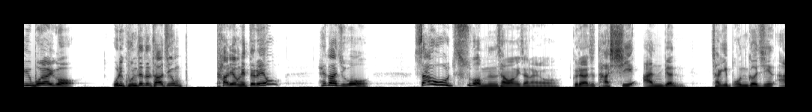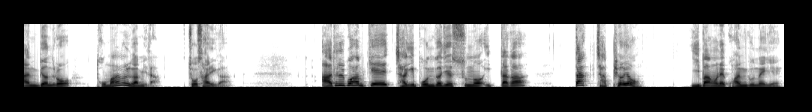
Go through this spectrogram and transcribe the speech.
이거 뭐야 이거? 우리 군대들 다 지금 탈영했더래요? 해가지고 싸울 수가 없는 상황이잖아요. 그래가지고 다시 안변, 자기 본거지인 안변으로 도망을 갑니다. 조사이가. 아들과 함께 자기 본거지에 숨어 있다가 딱 잡혀요. 이방원의 관군에게.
